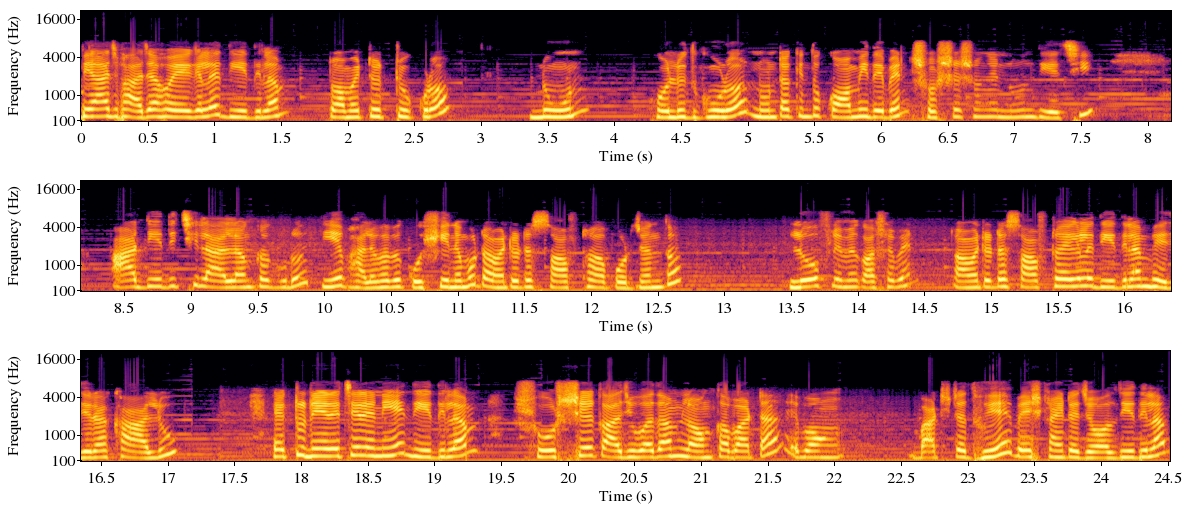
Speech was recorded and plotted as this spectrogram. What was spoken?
পেঁয়াজ ভাজা হয়ে গেলে দিয়ে দিলাম টমেটোর টুকরো, নুন হলুদ গুঁড়ো, নুনটা কিন্তু কমই দেবেন। সর্ষের সঙ্গে নুন দিয়েছি। আর দিয়ে দিচ্ছি লাল লঙ্কা গুঁড়ো। দিয়ে ভালোভাবে কষিয়ে নেব। টমেটোটা সফট হওয়া পর্যন্ত। লো ফ্লেমে কষাবেন। টমেটোটা সফট হয়ে গেলে দিয়ে দিলাম ভেজে রাখা আলু। একটু নেড়ে চেড়ে নিয়ে দিয়ে দিলাম সর্ষে, কাজু বাদাম, লঙ্কা বাটা এবং বাটিটা ধুয়ে বেশ খানিকটা জল দিয়ে দিলাম।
